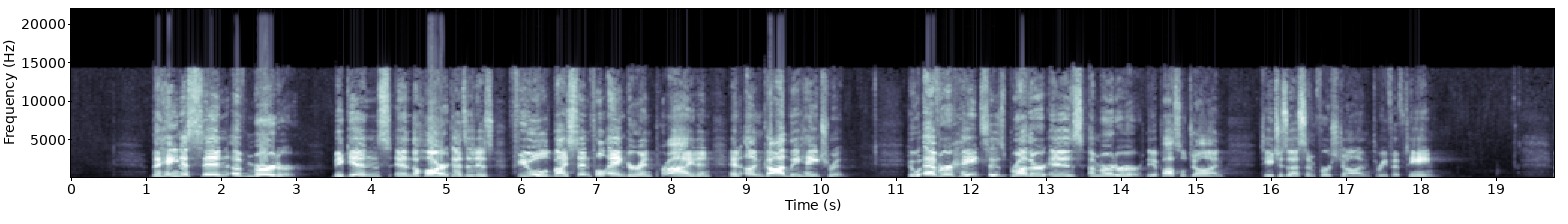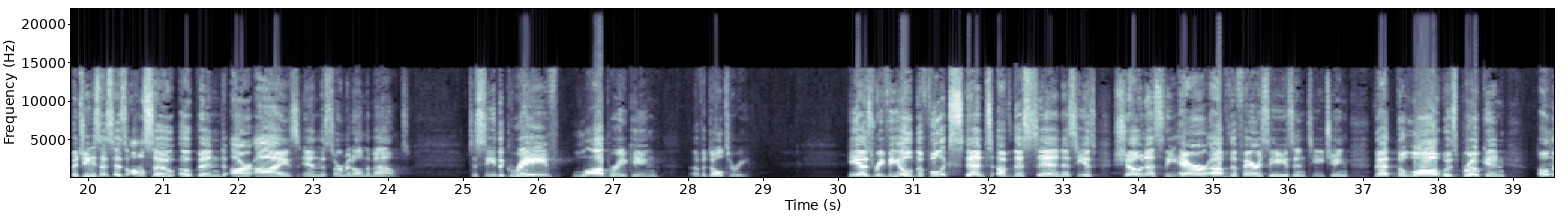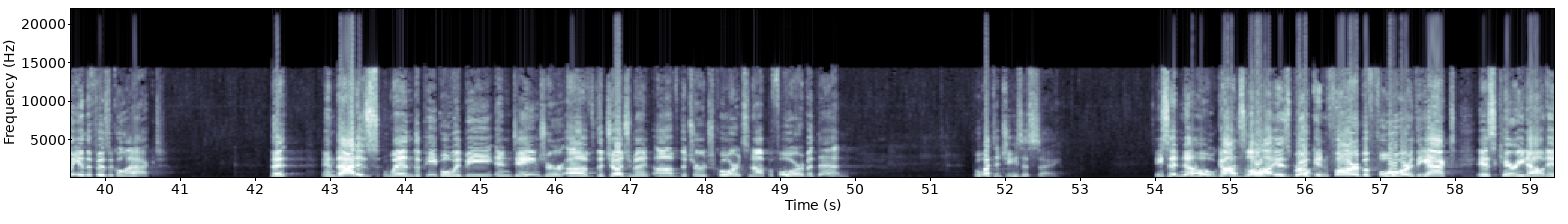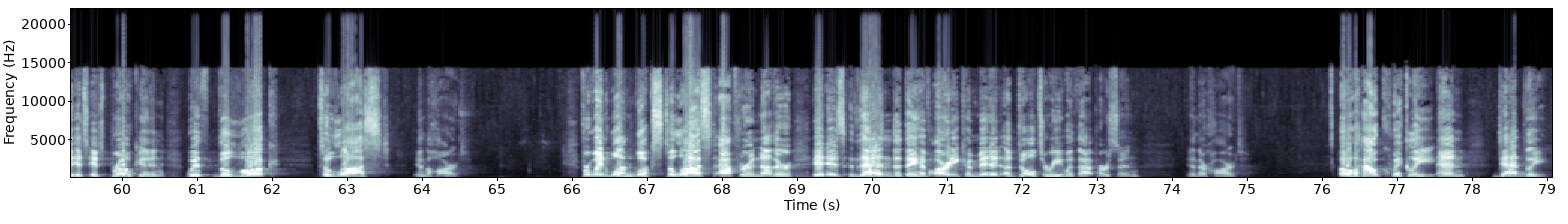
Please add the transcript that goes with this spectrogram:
The heinous sin of murder begins in the heart as it is fueled by sinful anger and pride and, and ungodly hatred. Whoever hates his brother is a murderer, the apostle John teaches us in 1 John 3:15. But Jesus has also opened our eyes in the Sermon on the Mount to see the grave law-breaking of adultery. He has revealed the full extent of this sin as he has shown us the error of the Pharisees in teaching that the law was broken only in the physical act that, and that is when the people would be in danger of the judgment of the church courts, not before, but then. But what did Jesus say? He said, No, God's law is broken far before the act is carried out. It's, it's broken with the look to lust in the heart. For when one looks to lust after another, it is then that they have already committed adultery with that person in their heart. Oh, how quickly and deadly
